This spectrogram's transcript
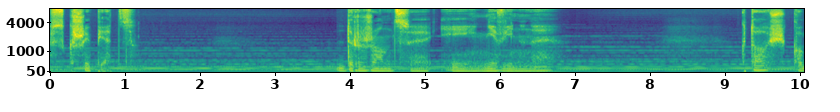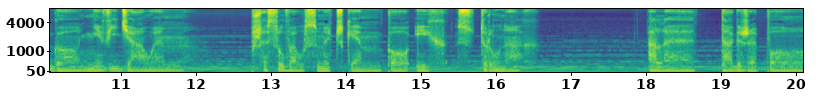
skrzypiec. Drżący i niewinny. Ktoś, kogo nie widziałem, przesuwał smyczkiem po ich strunach, ale także po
